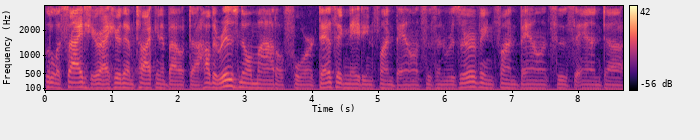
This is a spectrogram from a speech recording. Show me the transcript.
little aside here, I hear them talking about uh, how there is no model for designating fund balances and reserving fund balances and uh,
